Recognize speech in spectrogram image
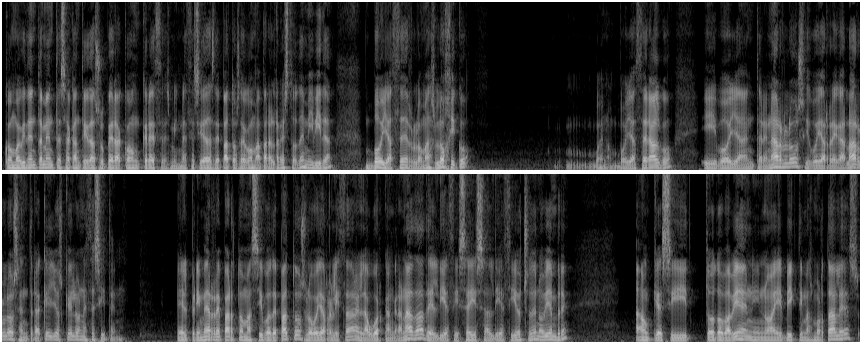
Como evidentemente esa cantidad supera con creces mis necesidades de patos de goma para el resto de mi vida, voy a hacer lo más lógico. Bueno, voy a hacer algo y voy a entrenarlos y voy a regalarlos entre aquellos que lo necesiten. El primer reparto masivo de patos lo voy a realizar en la WordCamp Granada del 16 al 18 de noviembre aunque si todo va bien y no hay víctimas mortales,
